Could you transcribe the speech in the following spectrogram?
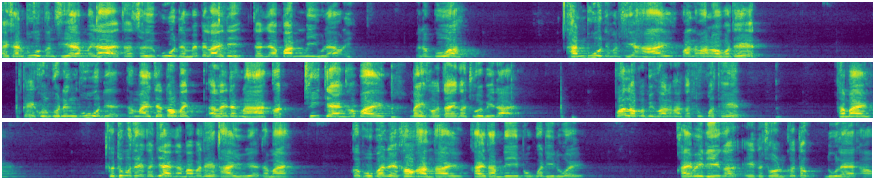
อ้ฉันพูดมันเสียไม่ได้ ถ้าสื่อพูดเนี่ยไม่เป็นไรดิจรรยาบรรณมีอยู่แล้วนี่ ไม่ต้องกลัวฉันพูดเนี่ยมันเสียหายความสัมพันธ์ระหว่างประเทศแต่ไอ้คนคนหนึ่งพูดเนี่ยทำไมจะต้องไปอะไรนักหนา ก็ชี้แจงเขาไป ไม่เข้าใจก็ช่วยไม่ได้ เพราะเราก็มีความสัมพันธ์กับทุกประเทศทำไม ก็ทุกประเทศก็แยกกันมาประเทศไทยอยู่เนี่ยทำไม ก็ผมไม่ได้เข้าข้างไทย ใครทำดี ผมก็ดีด้วย ใครไม่ดีก็เอกชนก็ต้องดูแลเขา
